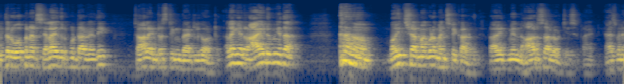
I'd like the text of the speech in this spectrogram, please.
ఇద్దరు ఓపెనర్స్ ఎలా ఎదుర్కొంటారు అనేది చాలా ఇంట్రెస్టింగ్ బ్యాటిల్గా ఉంటుంది. అలాగే రాయుడు మీద మోహిత్ శర్మ కూడా మంచి రికార్డు ఉంది. రోహిత్ మీద ఆరు సార్లు అవుట్ చేశాడు right as many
